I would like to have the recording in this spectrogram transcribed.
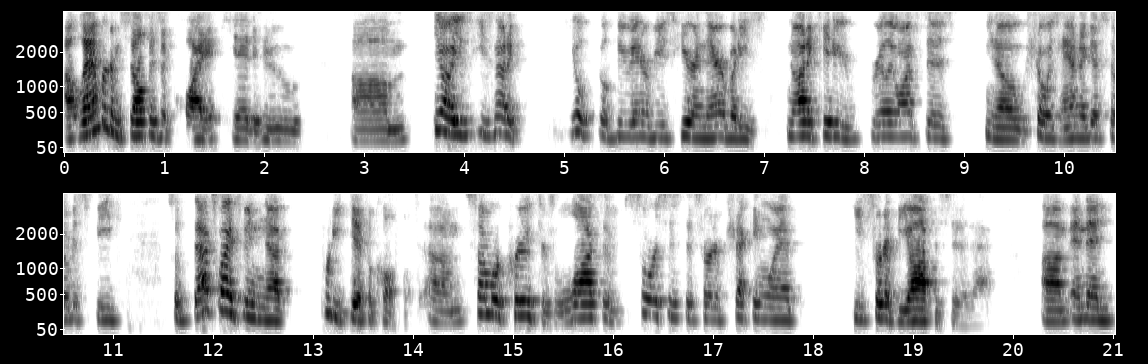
Uh, Lambert himself is a quiet kid who, um, you know, he's he's not a he'll he'll do interviews here and there, but he's not a kid who really wants to, you know, show his hand, I guess, so to speak. So that's why it's been uh, pretty difficult. Um, some recruits, there's lots of sources to sort of check in with. He's sort of the opposite of that. Um, and then,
